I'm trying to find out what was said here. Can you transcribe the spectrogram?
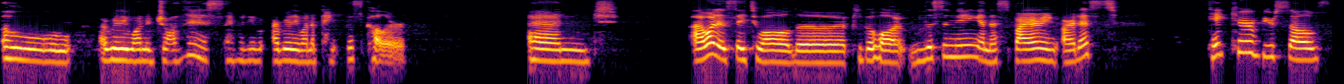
Oh, I really want to draw this. I really, I really want to paint this color. And I want to say to all the people who are listening and aspiring artists, take care of yourselves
